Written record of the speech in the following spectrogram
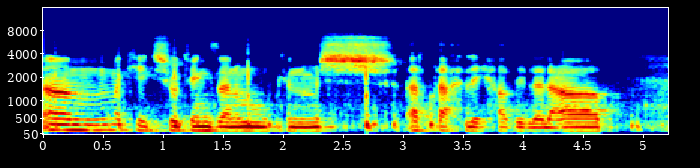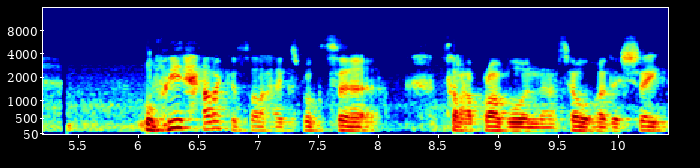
أكيد shootings أنا ممكن مش أرتاح لهذه الألعاب. وفي حركة صراحة Xbox صراحة برافو إنه سووا هذا الشيء.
